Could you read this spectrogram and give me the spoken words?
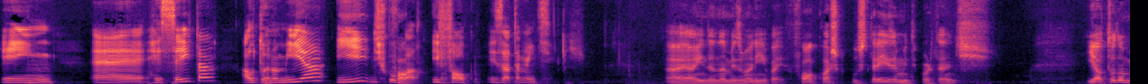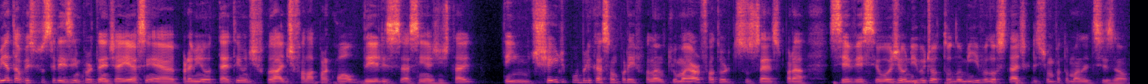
em é, receita, autonomia e, desculpa, Foco. e foco. Exatamente. É, ainda na mesma linha, vai. Foco, acho que os três é muito importante. E autonomia, talvez, para os três é importante. Aí, assim, é, para mim, eu até tenho dificuldade de falar para qual deles, assim, a gente tá tem cheio de publicação por aí falando que o maior fator de sucesso para CVC hoje é o nível de autonomia e velocidade que eles tinham para tomar a decisão.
